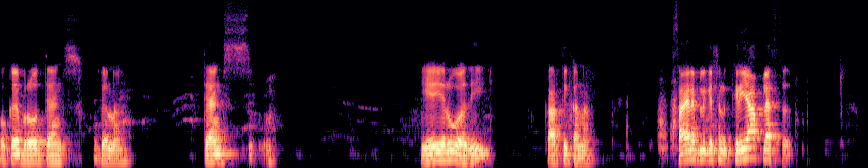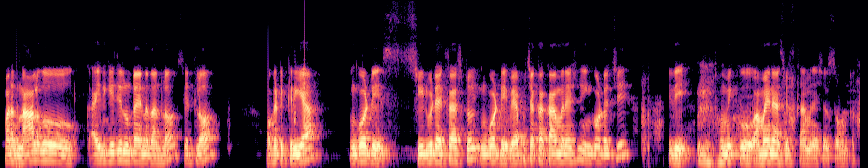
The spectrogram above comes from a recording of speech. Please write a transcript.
Okay bro thanks. ఓకే అన్న. థ్యాంక్స్. ఏ ఎరువు అది? కార్తీక్ అన్న. సాయిల్ అప్లికేషన్ క్రియా ప్లస్ మనకు నాలుగు ఐదు కేజీలు ఉంటాయన్న దాంట్లో సెట్లో. ఒకటి క్రియా ఇంకోటి సీడ్ విడ్ ఎక్సాస్ట్ ఇంకోటి వేప చెక్క కాంబినేషన్ ఇంకోటి వచ్చి ఇది హుమిక్ అమైన్ యాసిడ్స్ కాంబినేషన్స్తో ఉంటుంది.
